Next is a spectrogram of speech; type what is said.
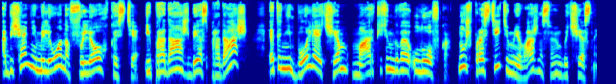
Обещание миллионов в легкости и продаж без продаж это не более чем маркетинговая уловка. Ну уж простите, мне важно с вами быть честной.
